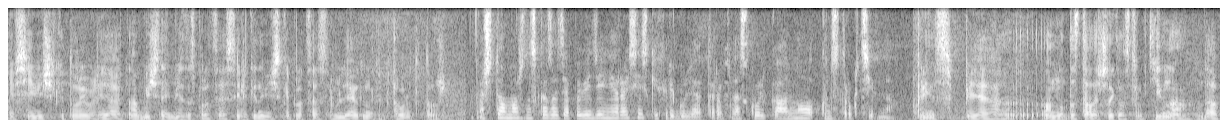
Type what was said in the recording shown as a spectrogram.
и все вещи, которые влияют на обычные бизнес-процессы или экономические процессы, влияют и на криптовалюту тоже. Что можно сказать о поведении российских регуляторов? Насколько оно конструктивно? В принципе, оно достаточно конструктивно, да,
